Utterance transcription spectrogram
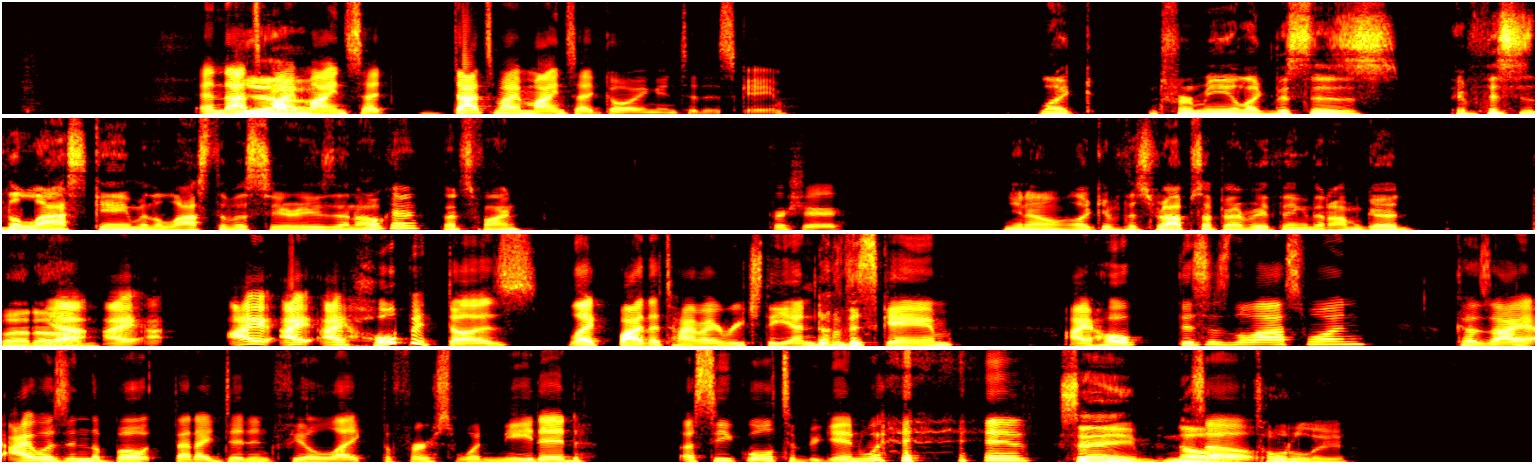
and that's my mindset that's my mindset going into this game like for me, like this is if this is the last game in the Last of Us series, then okay, that's fine. for sure You know, like if this wraps up everything, then I'm good. But um, yeah, I, I, I, I hope it does. Like by the time I reach the end of this game, I hope this is the last one. Because I, I was in the boat that I didn't feel like the first one needed a sequel to begin with. same. No, So- totally.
